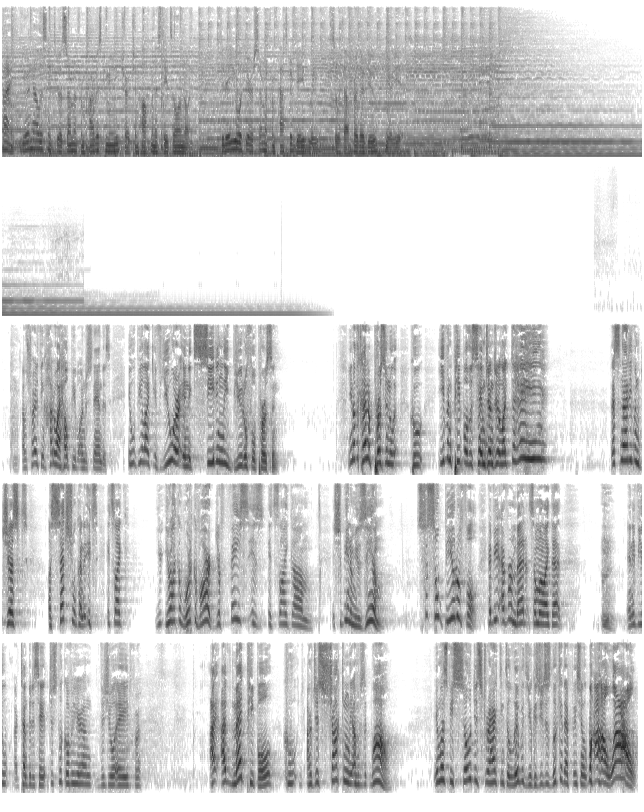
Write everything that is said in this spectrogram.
Hi, you are now listening to a sermon from Harvest Community Church in Hoffman Estates, Illinois. Today you will hear a sermon from Pastor Dave Lee, so without further ado, here he is. I was trying to think, how do I help people understand this? It would be like if you were an exceedingly beautiful person. You know, the kind of person who, who even people of the same gender are like, dang, that's not even just a sexual kind of, it's, it's like, you're like a work of art. Your face is, it's like, um, it should be in a museum. It's just so beautiful. Have you ever met someone like that? and if you are tempted to say, just look over here on visual aid for, I, I've met people who are just shockingly, I'm just like, wow. It must be so distracting to live with you because you just look at that face and like, wow, wow.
